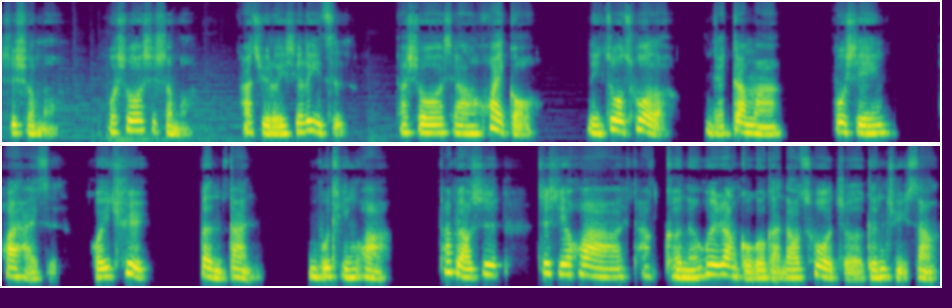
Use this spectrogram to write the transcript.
是什么。我说是什么？他举了一些例子。他说像坏狗，你做错了，你在干嘛？不行，坏孩子。回去，笨蛋！你不听话。他表示这些话，他可能会让狗狗感到挫折跟沮丧。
